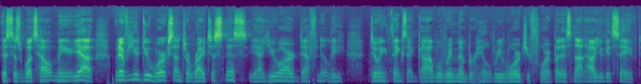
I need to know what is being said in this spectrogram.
This is what's helped me. Yeah, whenever you do works unto righteousness, yeah, you are definitely doing things that God will remember. He'll reward you for it. But it's not how you get saved.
